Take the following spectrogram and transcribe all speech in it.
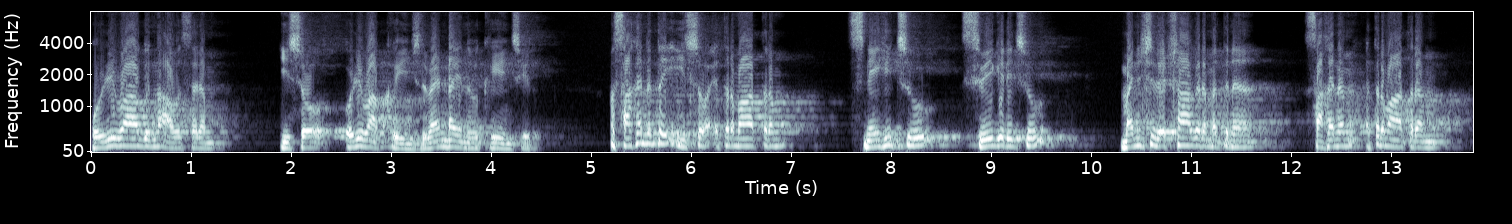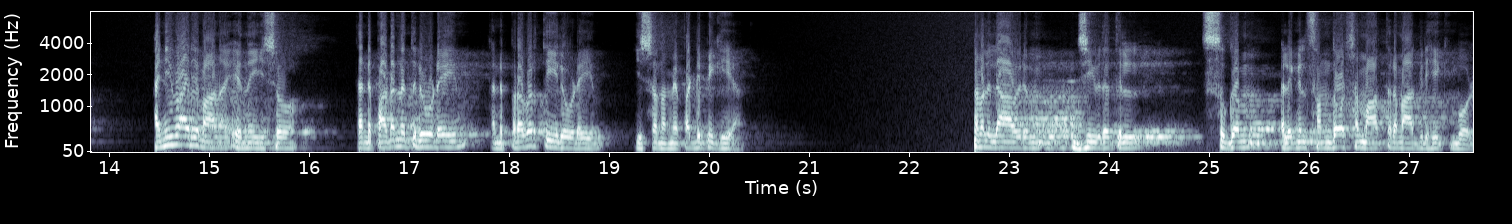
ഒഴിവാകുന്ന അവസരം ഈശോ ഒഴിവാക്കുകയും ചെയ്തു വേണ്ട എന്ന് വെക്കുകയും ചെയ്തു. സഹനത്തെ ഈശോ എത്രമാത്രം സ്നേഹിച്ചു സ്വീകരിച്ചു മനുഷ്യ രക്ഷാകരമത്തിന് സഹനം എത്രമാത്രം അനിവാര്യമാണ് എന്ന് ഈശോ തന്റെ പഠനത്തിലൂടെയും തന്റെ പ്രവൃത്തിയിലൂടെയും ഈശോ നമ്മെ പഠിപ്പിക്കുകയാണ്. നമ്മളെല്ലാവരും ജീവിതത്തിൽ സുഖം അല്ലെങ്കിൽ സന്തോഷം മാത്രം ആഗ്രഹിക്കുമ്പോൾ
